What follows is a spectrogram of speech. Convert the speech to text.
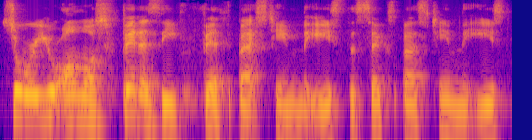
So where you're almost fit as the fifth best team in the East, the sixth best team in the East.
